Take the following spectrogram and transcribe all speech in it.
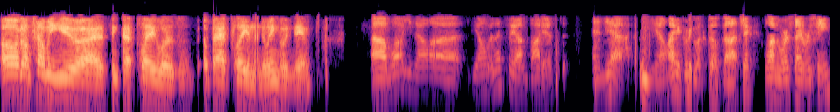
Oh, don't tell me you uh, think that play was a bad play in the New England game. Uh, well, you know, uh, you know, let's say I'm biased, and yeah, you know, I agree with Bill Belichick. One of the worst I've ever seen.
